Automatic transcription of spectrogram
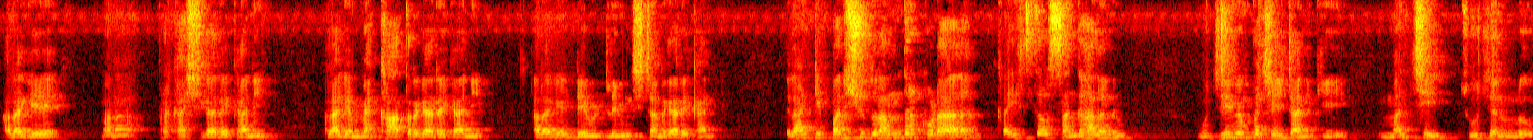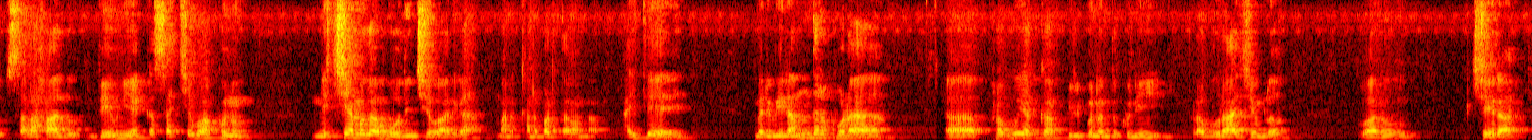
అలాగే మన ప్రకాష్ గారే కానీ అలాగే మెక్ ఆథర్ గారే కానీ అలాగే డేవిడ్ లివింగ్స్టన్ గారే కానీ ఇలాంటి పరిశుద్ధులందరూ కూడా క్రైస్తవ సంఘాలను ఉజ్జీవింప చేయటానికి మంచి సూచనలు సలహాలు దేవుని యొక్క సత్యవాక్కును నిశ్చయముగా బోధించేవారుగా మనకు కనపడతా ఉన్నారు. అయితే మరి వీరందరూ కూడా ప్రభు యొక్క పిలుపునందుకుని ప్రభు రాజ్యంలో వారు చేరారు.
